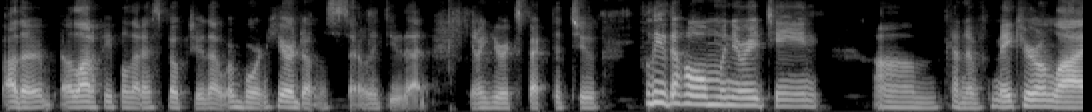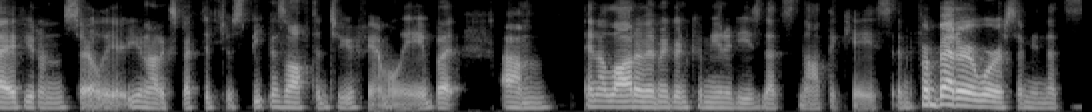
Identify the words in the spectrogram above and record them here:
other, a lot of people that I spoke to that were born here don't necessarily do that. You know, you're expected to leave the home when you're 18, um, kind of make your own life. You don't necessarily, you're not expected to speak as often to your family, but um, in a lot of immigrant communities that's not the case. And for better or worse i mean that's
